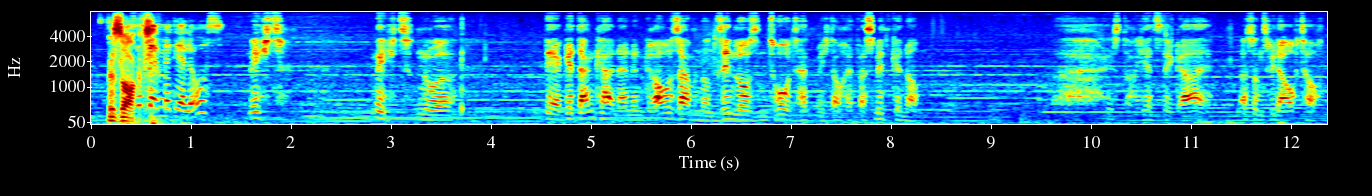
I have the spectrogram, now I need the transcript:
Was ist Besorgt. denn mit dir los? Nichts. Nichts. Nur der Gedanke an einen grausamen und sinnlosen Tod hat mich doch etwas mitgenommen. Ah, Ist doch jetzt egal. Lass uns wieder auftauchen.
